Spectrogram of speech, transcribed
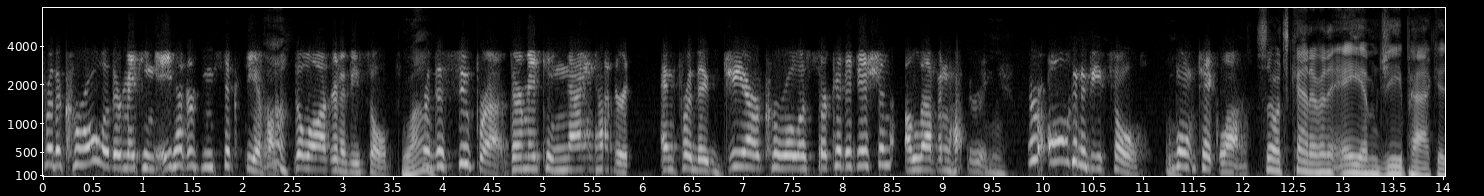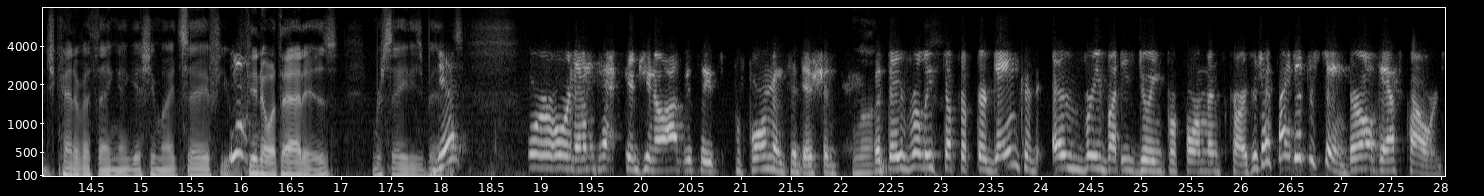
For the Corolla, they're making 860 of them. Oh. Still all going to be sold. Wow. For the Supra, they're making 900. And for the GR Corolla Circuit Edition, 1100. Hmm. They're all going to be sold. It won't take long. So it's kind of an AMG package kind of a thing, I guess you might say, if you if you know what that is, Mercedes Benz. Yeah. Or or an M package. You know, obviously it's performance edition, Well- but they've really stepped up their game because everybody's doing performance cars, which I find interesting. They're all gas powered.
